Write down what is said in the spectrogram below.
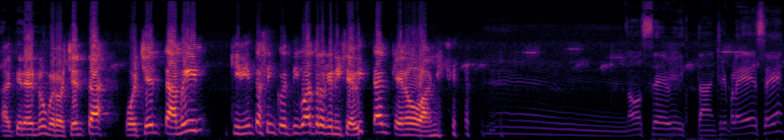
ahí tiene el número, 80 mil 554 que ni se vistan, que no van. Mm, no se vistan. Triple S.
